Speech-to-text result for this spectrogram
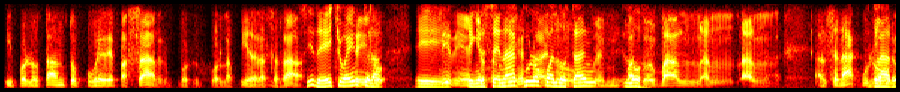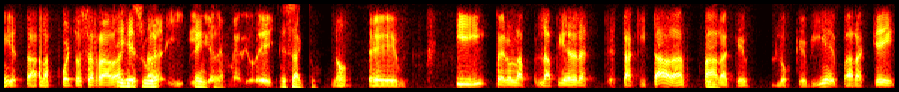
y por lo tanto puede pasar por, por la piedra cerrada. Sí, de hecho entra eh, en el cenáculo cuando están... cuando va al, al, cenáculo y están las puertas cerradas y, Jesús entra. en medio de ellos. Exacto. ¿no? Eh, y, pero la, la piedra está quitada para que los que vienen, para que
